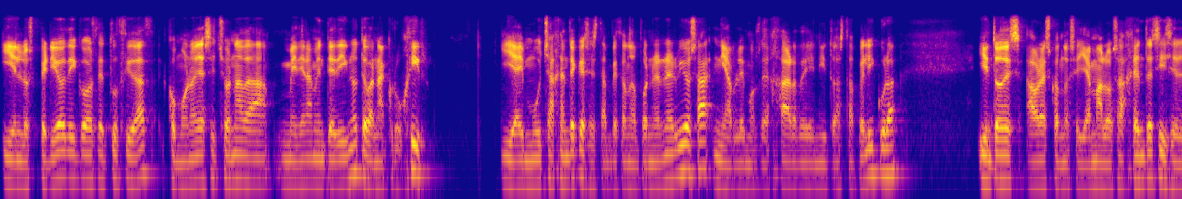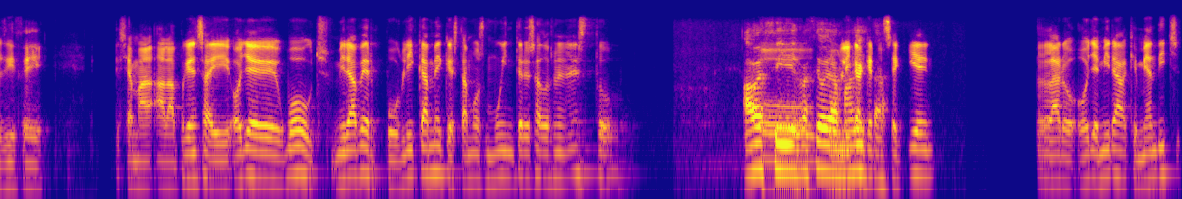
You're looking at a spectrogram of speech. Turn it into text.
Y en los periódicos de tu ciudad, como no hayas hecho nada medianamente digno, te van a crujir. Y hay mucha gente que se está empezando a poner nerviosa, ni hablemos de Harden ni toda esta película. Y entonces ahora es cuando se llama a los agentes y se les dice, se llama a la prensa y, oye, Woj, mira a ver, públicame que estamos muy interesados en esto. A ver o si recibo publica que llamadita. no sé quién. Claro, oye, mira, que me han dicho,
